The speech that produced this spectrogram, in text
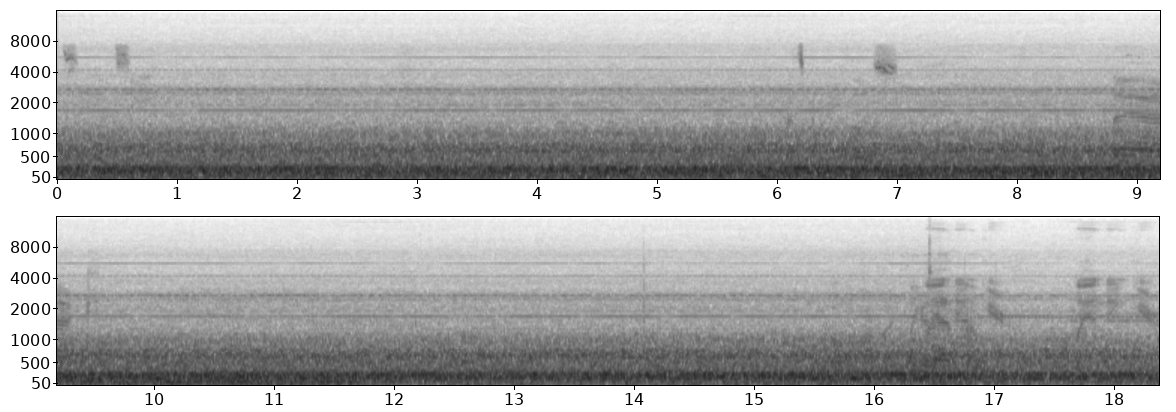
Let's see, let's see. That's gonna be close. Back. Oh, look at that Landing though. here. Landing here.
